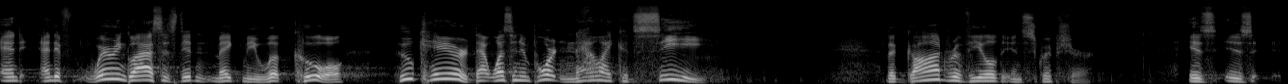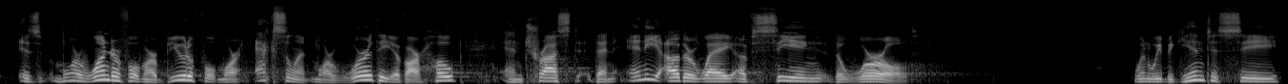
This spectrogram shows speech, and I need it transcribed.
And, and if wearing glasses didn't make me look cool, who cared? That wasn't important. Now I could see. The God revealed in Scripture is, is, is more wonderful, more beautiful, more excellent, more worthy of our hope and trust than any other way of seeing the world. When we begin to see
